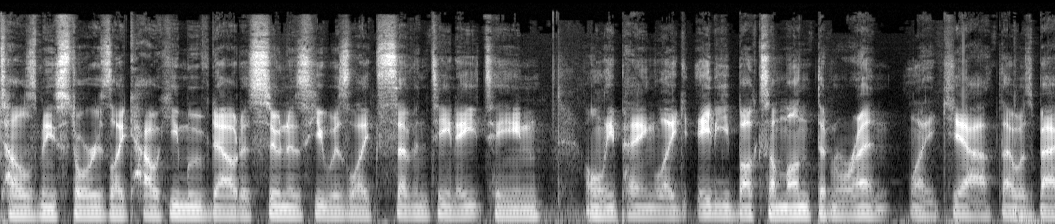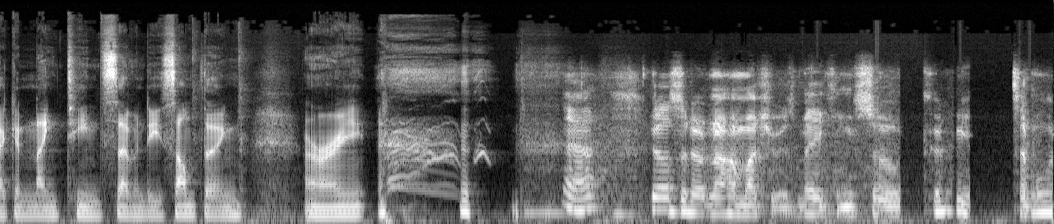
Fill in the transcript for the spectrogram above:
tells me stories like how he moved out as soon as he was like 17 18 only paying like 80 bucks a month in rent like yeah that was back in 1970 something all right yeah you also don't know how much he was making so could be similar.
